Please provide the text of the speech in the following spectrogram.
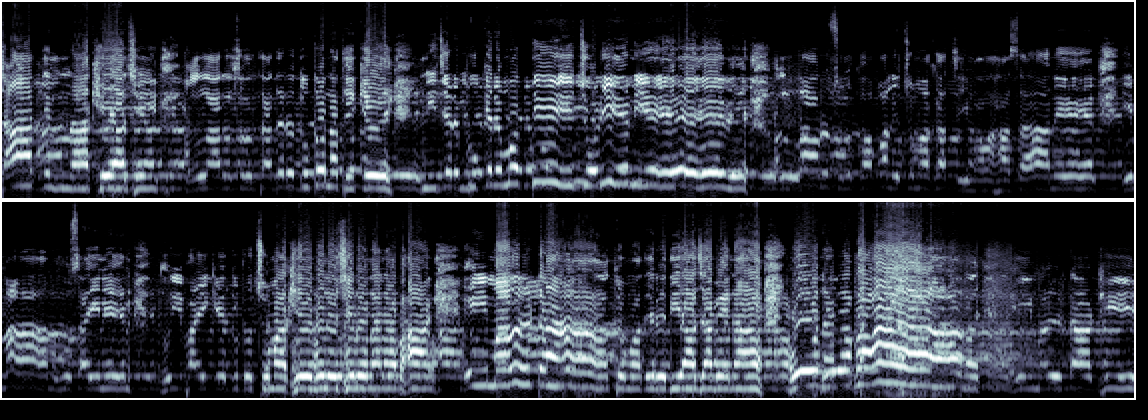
চার দিন না খেয়ে আছি। আল্লাহ রসুল তাদের দুটো নাতিকে নিজের বুকের মধ্যে জড়িয়ে নিয়ে আল্লাহ রসুল কপালে চুমা খাচ্ছে ইমাম হাসানের, ইমাম হুসাইনের। দুই ভাইকে দুটো চুমা খেয়ে বলেছিল, নানা ভাই, এই মালটা তোমাদের দেয়া যাবে না। ও নানা ভাই, এই মালটা ঠিক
